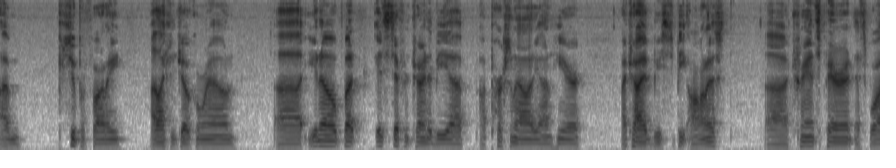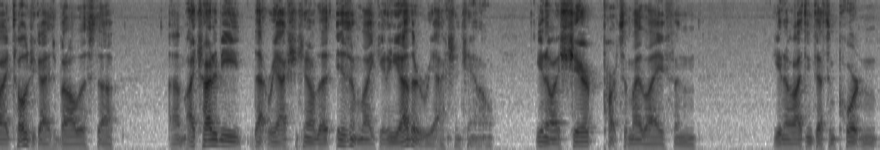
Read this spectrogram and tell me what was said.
I'm super funny. I like to joke around, uh, you know, but it's different trying to be a, a personality on here. I try to be, be honest, uh, transparent. That's why I told you guys about all this stuff. Um, I try to be that reaction channel that isn't like any other reaction channel. You know, I share parts of my life, and you know, I think that's important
